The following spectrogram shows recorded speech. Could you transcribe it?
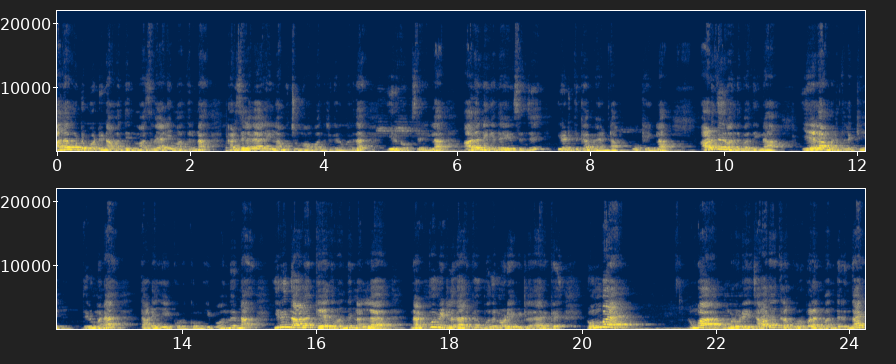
அதை விட்டு போட்டு நான் வந்து இந்த மாதம் வேலையை மாற்றுறேன்னா கடைசியில் வேலை இல்லாமல் சும்மா உட்காந்துட்டு இருக்கிற மாதிரி தான் இருக்கும் சரிங்களா? அதை நீங்கள் தயவு செஞ்சு எடுத்துக்க வேண்டாம். ஓகேங்களா? அடுத்தது வந்து பார்த்திங்கன்னா ஏழாம் இடத்துல கேது. திருமண தடையை கொடுக்கும். இப்போ வந்து நான் இருந்தாலும் கேது வந்து நல்ல நட்பு வீட்டில் தான் இருக்குது புதனுடைய வீட்டில் தான் இருக்குது ரொம்ப ரொம்ப உங்களுடைய ஜாதகத்தில் குருபலன் வந்திருந்தால்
